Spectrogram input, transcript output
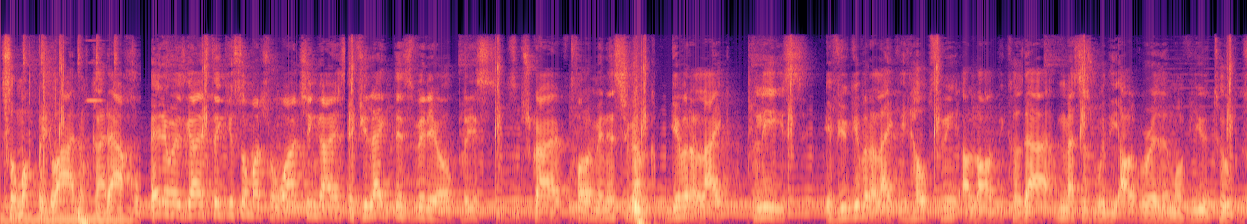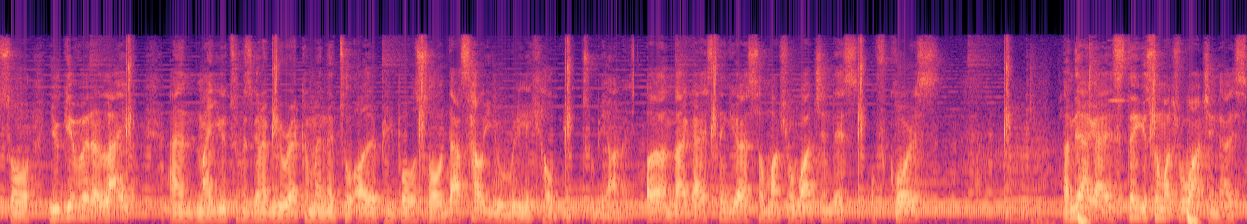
somos peruanos, carajo. Anyways guys, thank you so much for watching guys. If you like this video, please subscribe, follow me on Instagram, give it a like, please. If you give it a like, it helps me a lot because that messes with the algorithm of YouTube. So you give it a like and my YouTube is gonna be recommended to other people. So that's how you really help me, to be honest. Other than that guys, thank you guys so much for watching this, of course. And yeah guys, thank you so much for watching guys.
